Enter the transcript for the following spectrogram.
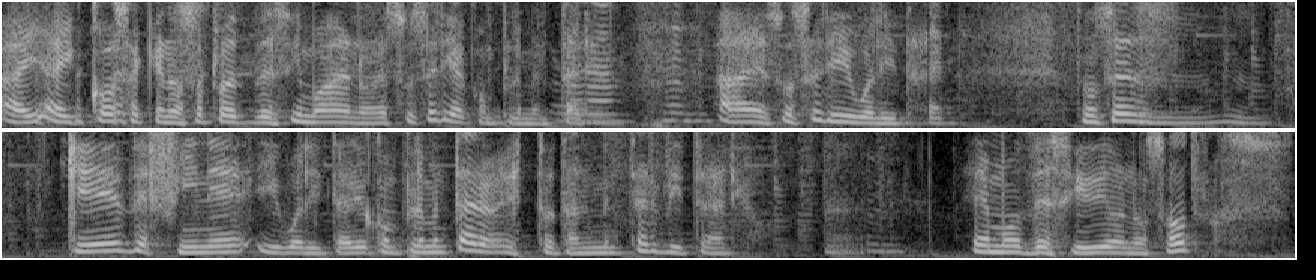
Hay, hay cosas que nosotros decimos, ah, no, eso sería complementario. Ah, eso sería igualitario. Entonces, mm. ¿qué define igualitario o complementario? Es totalmente arbitrario. Hemos decidido nosotros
